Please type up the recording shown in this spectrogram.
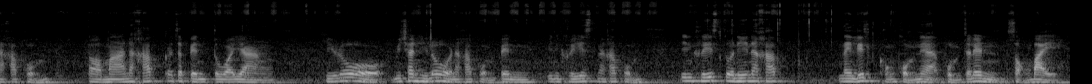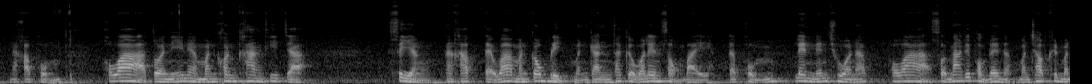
นะครับผมต่อมานะครับก็จะเป็นตัวอย่างฮีโร่วิชั่นฮีโร่นะครับผมเป็น Increase นะครับผม Increase ตัวนี้นะครับ ในลิสต์ของผมเนี่ยผมจะเล่น 2 ใบนะครับผมเพราะว่าตัวนี้เนี่ยมันค่อนข้างที่จะ เสี่ยงนะครับ แต่ว่ามันก็บลิกเหมือนกัน ถ้าเกิดว่าเล่น 2 ใบ แต่ผมเล่นเน้นชัวร์นะเพราะว่าส่วนมากที่ผมเล่นอะมันชอบขึ้นมา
